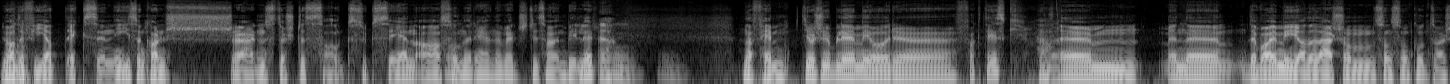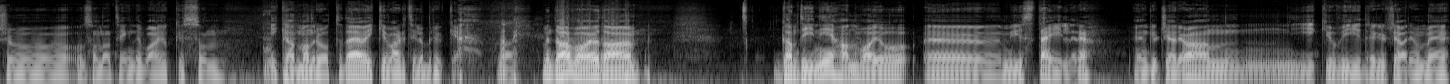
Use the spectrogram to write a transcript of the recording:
Du hadde Mm. Fiat XC9, som kanskje er den største salgssuksessen av sånne rene Wedge-design-biler. Ja. Mm. Den har 50-årsjubileum i år, øh, faktisk. Ja. Um, men uh, det var jo mye av det der som, sånn som Contage og, og sånne ting. Det var jo ikke sånn Ikke hadde man råd til det, og ikke var det til å bruke. Nei. Men da var jo da Gandini han var jo øh, mye steilere enn Gucciario. Han gikk jo videre, Gucciario, med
